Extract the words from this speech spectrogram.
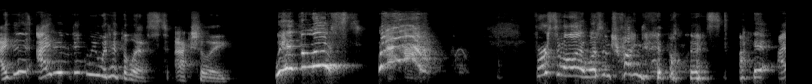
I didn't, I didn't think we would hit the list, actually. We hit the list! Ah! First of all, I wasn't trying to hit the list. I, I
